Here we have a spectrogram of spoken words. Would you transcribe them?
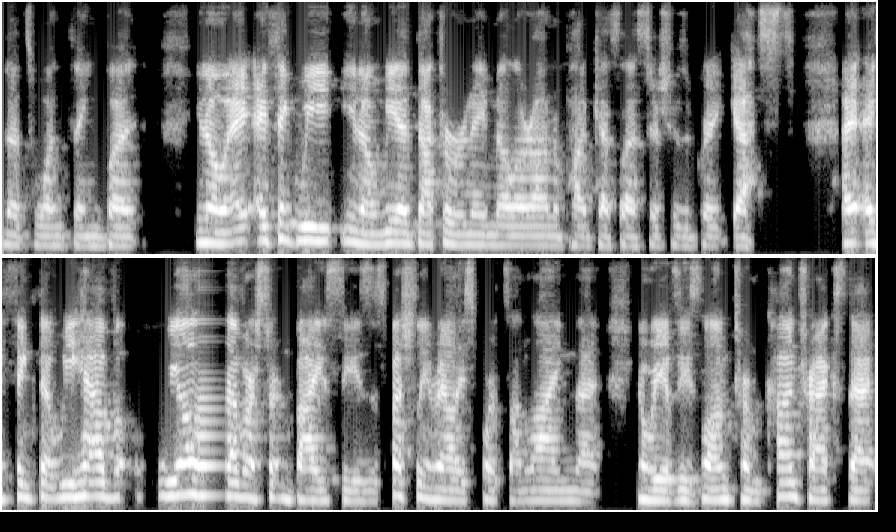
That's one thing. But you know, I, I, think we, you know, we had Dr. Renee Miller on a podcast last year. She was a great guest. I, I think that we have, we all have our certain biases, especially in Reality Sports Online. That you know, we have these long-term contracts that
